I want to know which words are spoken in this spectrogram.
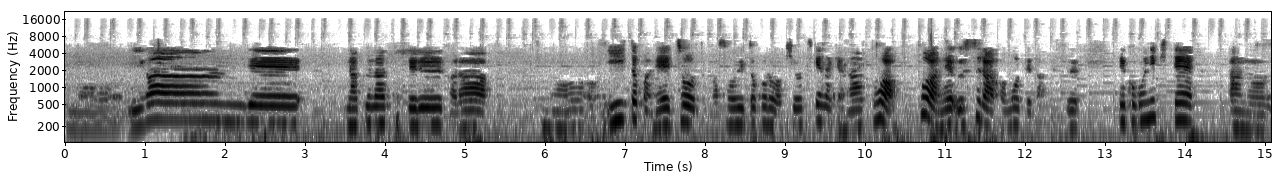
その、胃がんで、なくなってるから、その、胃とかね、腸とかそういうところは気をつけなきゃな、とは、とはね、うっすら思ってたんです。で、ここに来て、あの、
